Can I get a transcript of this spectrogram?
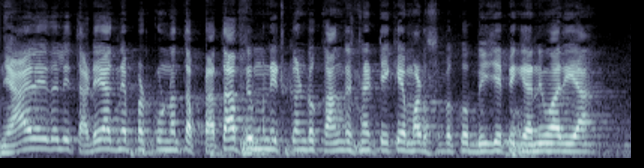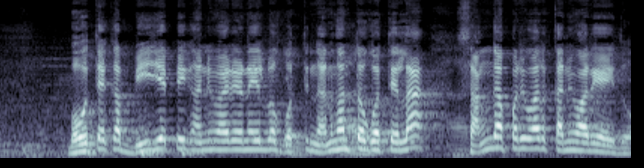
ನ್ಯಾಯಾಲಯದಲ್ಲಿ ತಡೆಯಾಜ್ಞೆ ಪಡ್ಕೊಂಡಂಥ ಪ್ರತಾಪ್ ಸಿಂಹನ ಇಟ್ಕೊಂಡು ಕಾಂಗ್ರೆಸ್ನ ಟೀಕೆ ಮಾಡಿಸ್ಬೇಕು ಬಿ ಜೆ ಪಿಗೆ ಅನಿವಾರ್ಯ. ಬಹುತೇಕ ಬಿ ಜೆ ಪಿಗೆ ಅನಿವಾರ್ಯನೇ ಇಲ್ವೋ ಗೊತ್ತಿ, ನನಗಂತೂ ಗೊತ್ತಿಲ್ಲ, ಸಂಘ ಪರಿವಾರಕ್ಕೆ ಅನಿವಾರ್ಯ ಇದು.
